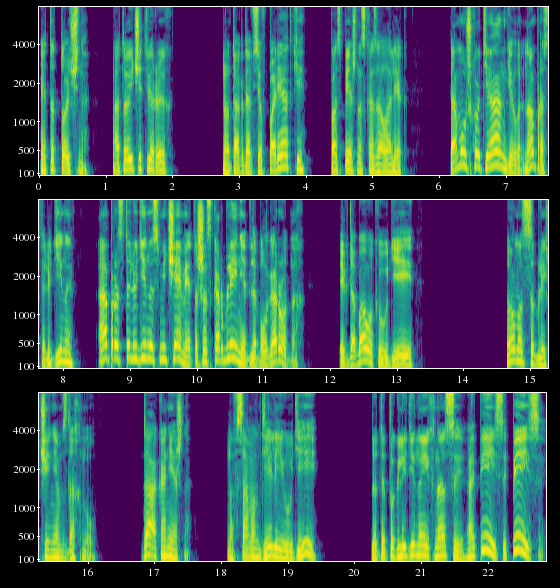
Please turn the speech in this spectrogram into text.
Это точно. А то и четверых. Но тогда все в порядке, поспешно сказал Олег. Тому ж хоть и ангелы, но простолюдины. А простолюдины с мечами это ж оскорбление для благородных. И вдобавок иудеи. Томас с облегчением вздохнул. Да, конечно. Но в самом деле иудеи? Да ты погляди на их носы, а пейсы, пейсы.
